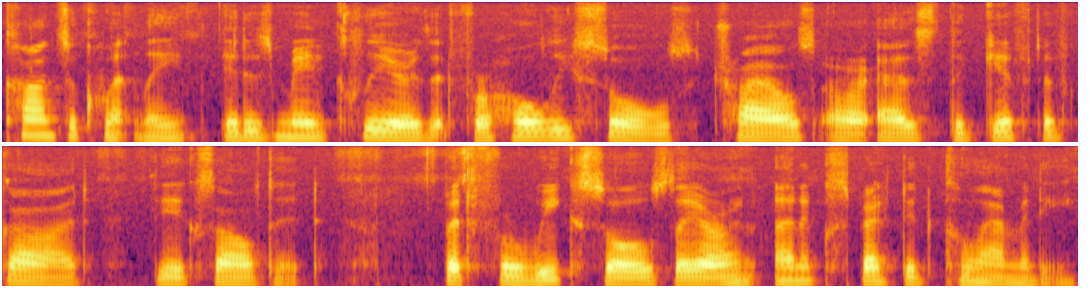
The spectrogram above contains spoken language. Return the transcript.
Consequently, it is made clear that for holy souls trials are as the gift of God, the exalted but for weak souls they are an unexpected calamity.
